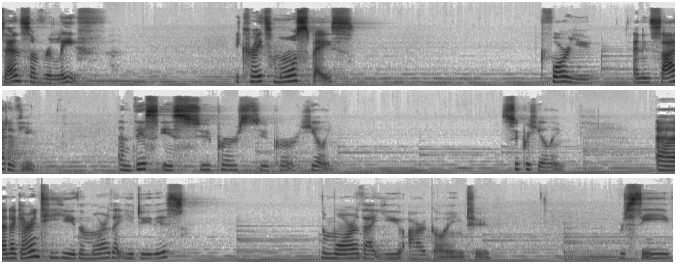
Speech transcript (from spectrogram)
sense of relief. It creates more space for you and inside of you. And this is super, super healing super healing. And I guarantee you, the more that you do this, the more that you are going to receive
